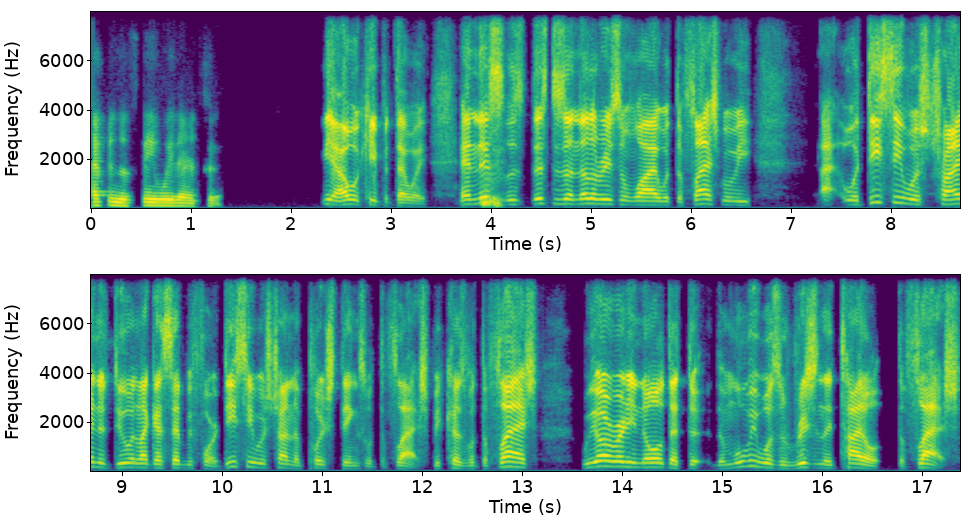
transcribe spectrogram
happened the same way there too. Yeah, I would keep it that way. And this is this is another reason why with the Flash movie, I, what DC was trying to do, and like I said before, DC was trying to push things with the Flash because with the Flash, we already know that the the movie was originally titled The Flash,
